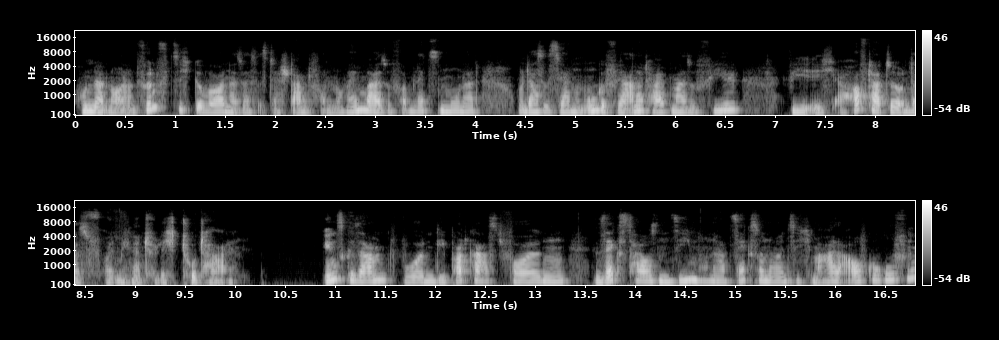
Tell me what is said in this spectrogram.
159 geworden. Also das ist der Stand von November, also vom letzten Monat. Und das ist ja nun ungefähr anderthalb Mal so viel, wie ich erhofft hatte. Und das freut mich natürlich total. Insgesamt wurden die Podcast-Folgen 6796 Mal aufgerufen.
